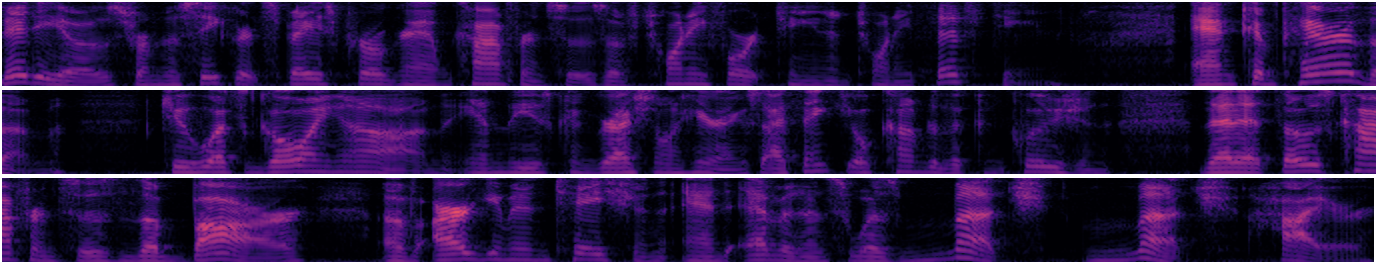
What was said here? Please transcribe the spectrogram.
videos from the Secret Space Program conferences of 2014 and 2015 and compare them to what's going on in these congressional hearings, I think you'll come to the conclusion that at those conferences, the bar of argumentation and evidence was much, much higher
